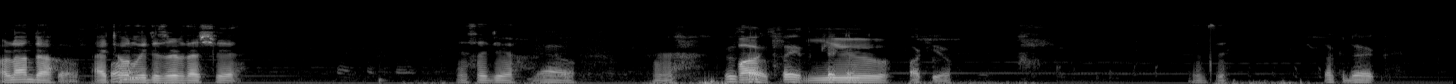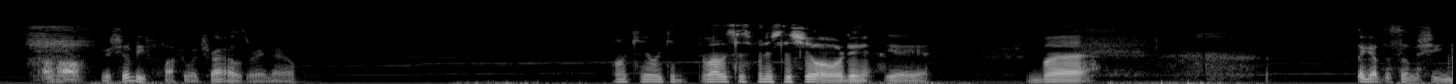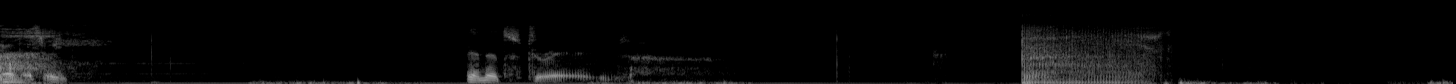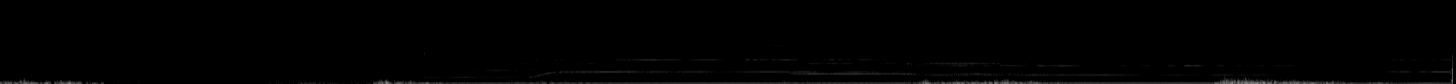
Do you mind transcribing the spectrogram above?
Orlando, I totally deserve that shit. Yes, I do. No. Who his Fuck face? You. Fuck you. That's it. Suck a dick. Oh, we should be fucking with trials right now. Okay, we can. Well, let's just finish the show while we're doing it. Yeah, yeah. But They got the submachine gun this week. And it's strange.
